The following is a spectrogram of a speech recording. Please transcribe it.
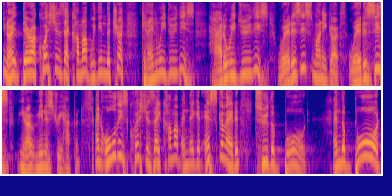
you know, there are questions that come up within the church. Can we do this? How do we do this? Where does this money go? Where does this, you know, ministry happen? And all these questions, they come up and they get escalated to the board. And the board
